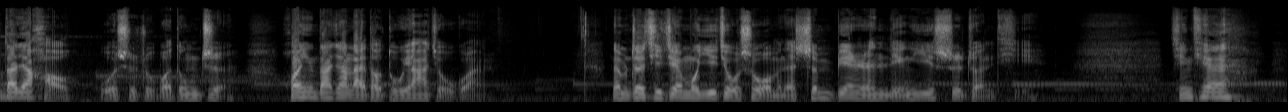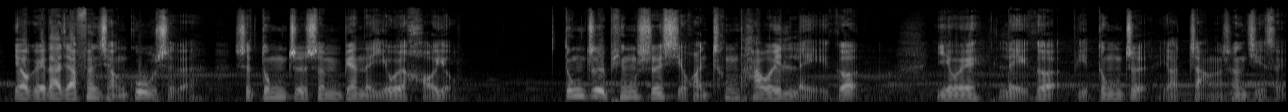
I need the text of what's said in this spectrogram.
大家好，我是主播冬至，欢迎大家来到渡鸦酒馆。那么这期节目依旧是我们的身边人灵异事专题。今天要给大家分享故事的是冬至身边的一位好友。冬至平时喜欢称他为磊哥，因为磊哥比冬至要长上几岁。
